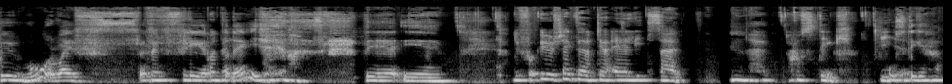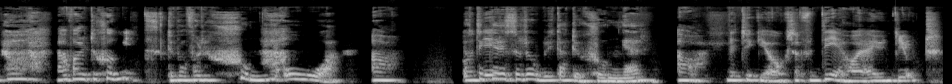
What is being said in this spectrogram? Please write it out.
Sju år? Vad är f- för fel på, dig? Det är Du får ursäkta att jag är lite så här mm, hostig. hostiga. Jag har varit och sjungit. Du har varit sjunga. Åh! Ja. Jag Och tycker det det, är så roligt att du sjunger. ja, det tycker jag också, för det har jag ju inte gjort.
